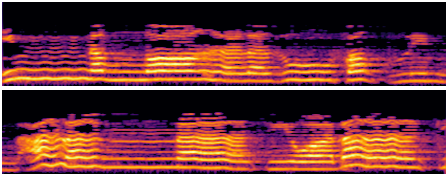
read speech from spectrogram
إِنَّ اللَّهَ لَذُو فَضْلٍ عَلَى النَّاسِ وَلَكِنَّ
